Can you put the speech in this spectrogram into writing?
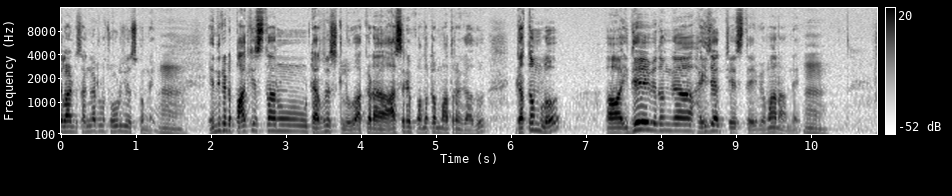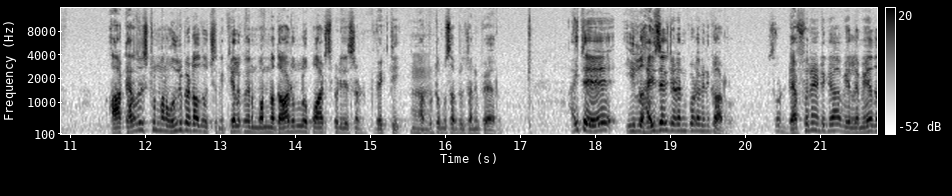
ఇలాంటి సంఘటనలు చోటు చేసుకున్నాయి. ఎందుకంటే పాకిస్తాను టెర్రరిస్టులు అక్కడ ఆశ్రయం పొందడం మాత్రమే కాదు గతంలో ఇదే విధంగా హైజాక్ చేస్తే విమానాన్ని ఆ టెర్రరిస్టులు మనం వదిలిపెట్టాల్సి వచ్చింది. కీలకమైన మొన్న దాడుల్లో పార్టిసిపేట్ చేసినటువంటి వ్యక్తి ఆ కుటుంబ సభ్యులు చనిపోయారు. అయితే వీళ్ళు హైజాక్ చేయడానికి కూడా వెనుకాడరు. సో డెఫినెట్గా వీళ్ళ మీద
